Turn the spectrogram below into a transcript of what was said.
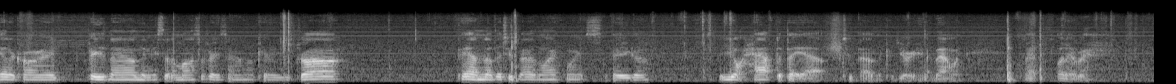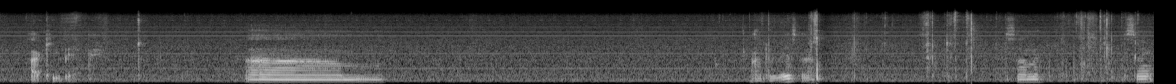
Got a card, face down, then you set a monster face down. Okay, you draw, pay out another 2,000 life points. There you go. You don't have to pay out 2,000 because you already have that one. But whatever. I'll keep it. Um, I'll do this though. Summon, sink.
